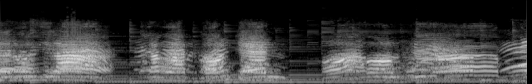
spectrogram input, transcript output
อโนนศิลา จังหวัดขอนแก่น ขอขอบคุณครับ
